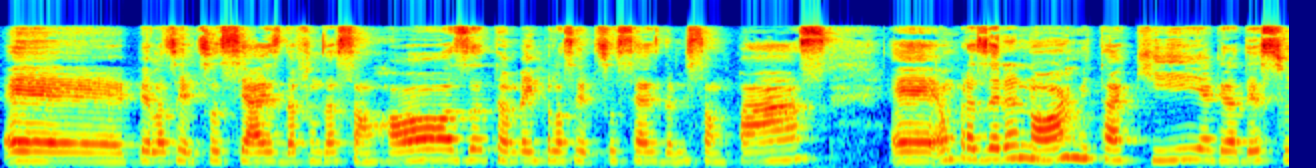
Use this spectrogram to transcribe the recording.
é, pelas redes sociais da Fundação Rosa, também pelas redes sociais da Missão Paz. É, é um prazer enorme estar aqui. Agradeço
